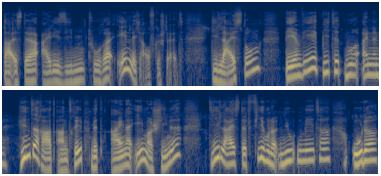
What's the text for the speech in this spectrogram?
da ist der ID7 Tourer ähnlich aufgestellt. Die Leistung, BMW bietet nur einen Hinterradantrieb mit einer E-Maschine, die leistet 400 Newtonmeter oder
